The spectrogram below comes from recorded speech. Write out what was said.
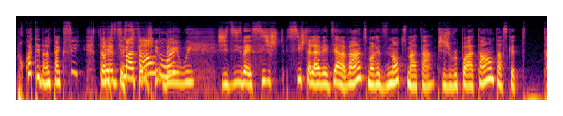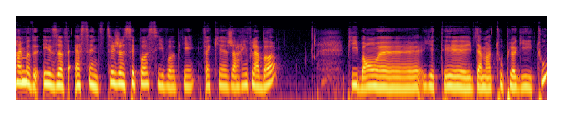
pourquoi tu es dans le taxi? Tu aurais dû m'attendre, oui. Ben oui. J'ai dit, ben, si je, si je te l'avais dit avant, tu m'aurais dit non, tu m'attends. Puis je veux pas attendre parce que time of, is of essence. Tu sais, je sais pas s'il va bien. Fait que j'arrive là-bas. Puis bon, euh, il était évidemment tout plugué et tout.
